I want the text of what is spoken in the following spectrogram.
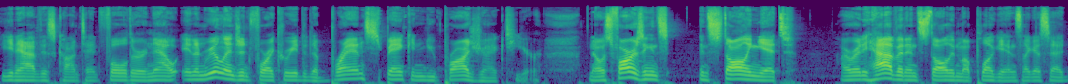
you can have this content folder. Now, in Unreal Engine 4, I created a brand spanking new project here. Now, as far as ins installing it, I already have it installed in my plugins. Like I said,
